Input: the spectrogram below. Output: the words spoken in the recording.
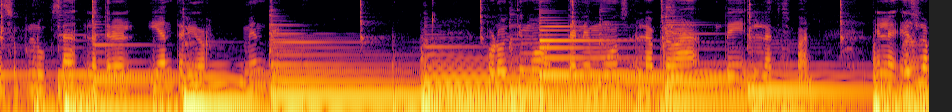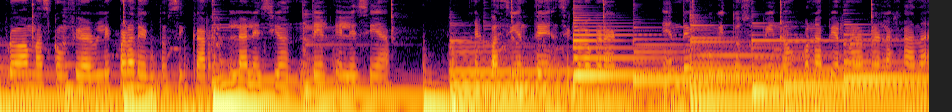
se subluxa lateral y anteriormente. Por último, tenemos la prueba de Latispan. Es la prueba más confiable para diagnosticar la lesión del LCA. El paciente se colocará en decúbito supino con la pierna relajada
